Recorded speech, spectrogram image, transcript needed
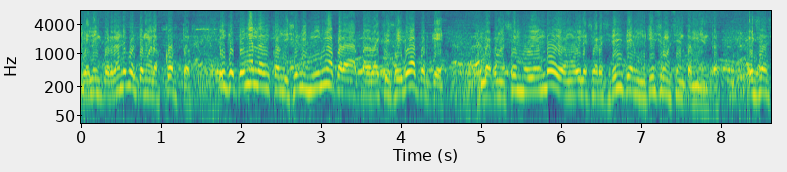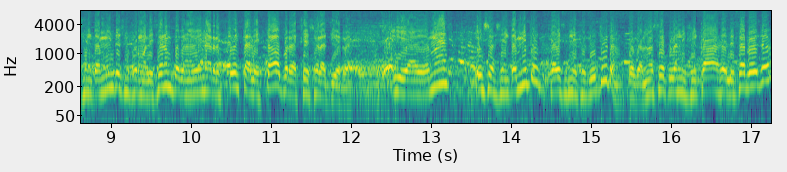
que es lo importante por el tema de los costos, y que tengan las condiciones mínimas para para, la accesibilidad porque lo conocemos muy bien vos, Móviles de Resistencia tiene muchísimos asentamientos. Esos asentamientos se formalizaron porque no había una respuesta del Estado por el acceso a la tierra. Y además, esos asentamientos carecen de infraestructura, porque al no ser planificadas del desarrollo,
